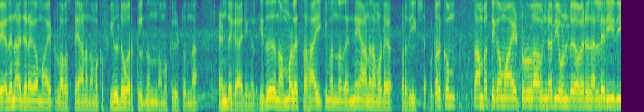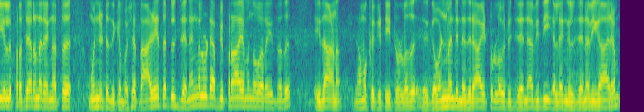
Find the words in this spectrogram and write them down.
വേദനാജനകമായിട്ടുള്ള അവസ്ഥയാണ് നമുക്ക് ഫീൽഡ് വർക്കിൽ നിന്ന് നമുക്ക് കിട്ടുന്ന രണ്ട് കാര്യങ്ങൾ. ഇത് നമ്മളെ സഹായിക്കുമെന്ന് തന്നെയാണ് നമ്മുടെ പ്രതീക്ഷ. അവർക്കും സാമ്പത്തികമായിട്ടുള്ള ഉന്നതിയുണ്ട്. അവർ നല്ല രീതിയിൽ പ്രചരണ രംഗത്ത് മുന്നിട്ട് നിൽക്കും. പക്ഷേ താഴെത്തട്ടിൽ ജനങ്ങളുടെ അഭിപ്രായം എന്ന് പറയുന്നത് ഇതാണ് നമുക്ക് കിട്ടിയിട്ടുള്ളത്. ഗവൺമെന്റിനെതിരായിട്ടുള്ള ഒരു ജനവിധി അല്ലെങ്കിൽ ജനവികാരം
